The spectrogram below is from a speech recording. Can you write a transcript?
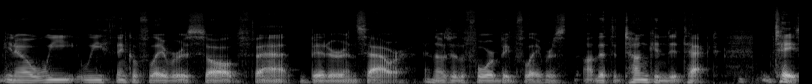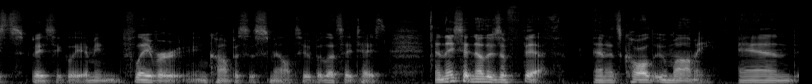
You know, we we think of flavor as salt, fat, bitter, and sour, and those are the four big flavors uh, that the tongue can detect tastes basically i mean flavor encompasses smell too but let's say taste and they said no there's a fifth and it's called umami. And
